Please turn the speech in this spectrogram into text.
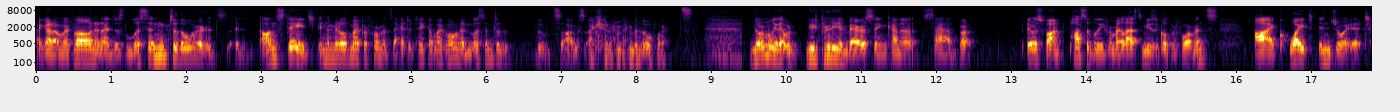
I got out my phone and I just listened to the words. On stage, in the middle of my performance, I had to take out my phone and listen to the, the song so I could remember the words. Normally that would be pretty embarrassing, kind of sad, but it was fun. Possibly for my last musical performance, I quite enjoyed it,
